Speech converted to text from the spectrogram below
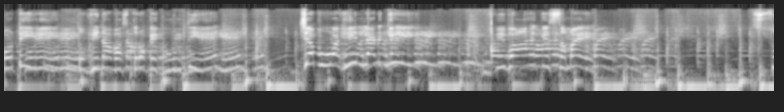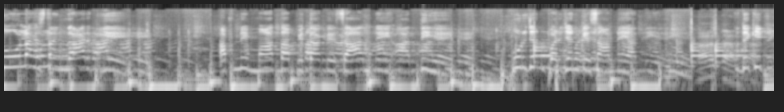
छोटी है तो बिना वस्त्रों के घूमती है। जब वही लड़की विवाह के समय सोलह श्रृंगार किए अपने माता पिता के सामने आती है पुरजन परिजन के सामने आती है। तो देखिए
